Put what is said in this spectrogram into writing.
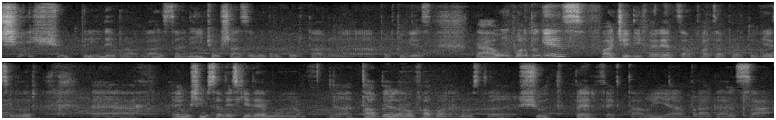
ce șut prinde Braganța, nicio șansă pentru portarul uh, portughez. Dar un portughez face diferența în fața portughezilor. Uh, reușim să deschidem uh, tabela în favoarea noastră. Șut perfect al lui Braganța.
